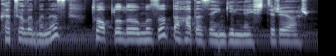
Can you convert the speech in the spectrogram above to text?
Katılımınız topluluğumuzu daha da zenginleştiriyor.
